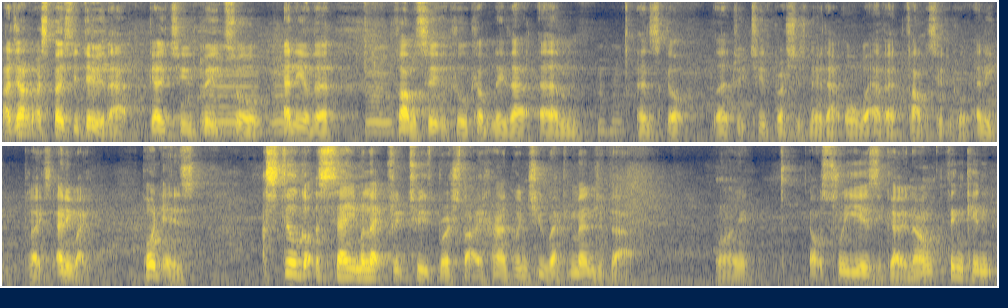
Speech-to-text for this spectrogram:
I don't know what I'm supposed to do with that. Go to Boots or mm-hmm. any other mm-hmm. pharmaceutical company that um, mm-hmm. has got electric toothbrushes, no doubt, or whatever pharmaceutical, any place. Anyway, point is, I still got the same electric toothbrush that I had when she recommended that, right? That was three years ago. Now I'm thinking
